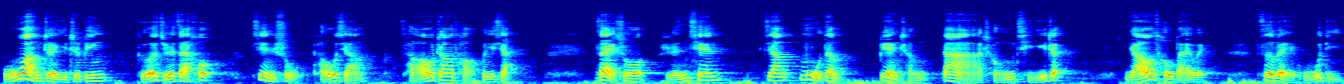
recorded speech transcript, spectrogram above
吴望这一支兵隔绝在后，尽数投降曹昭讨麾下。再说任谦将木凳变成大虫骑着，摇头摆尾，自谓无敌，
